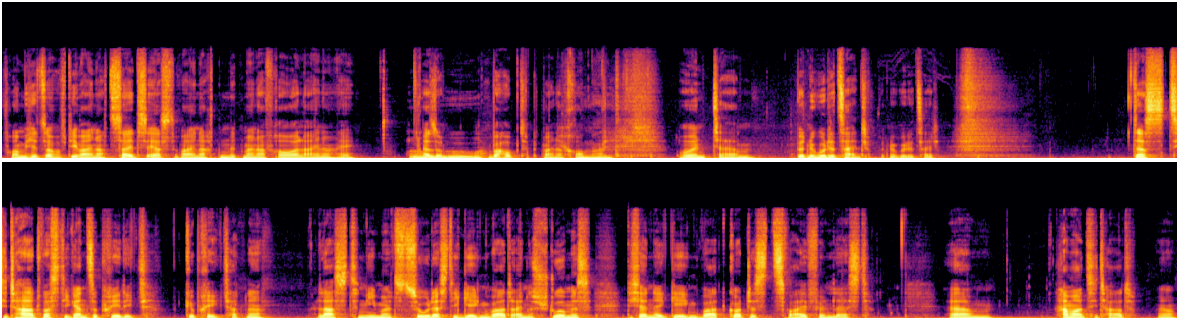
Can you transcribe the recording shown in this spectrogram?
Ich freue mich jetzt auch auf die Weihnachtszeit, das erste Weihnachten mit meiner Frau alleine. Hey, Also- Uh, überhaupt mit meiner Frau. Romantisch. Und ähm, wird eine gute Zeit. Wird eine gute Zeit. Das Zitat, was die ganze Predigt geprägt hat, ne? Lasst niemals zu, dass die Gegenwart eines Sturmes dich an der Gegenwart Gottes zweifeln lässt. Ähm, Hammer-Zitat, ja.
